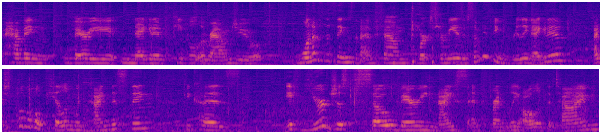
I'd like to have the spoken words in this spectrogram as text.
having very negative people around you. One of the things that I've found works for me is if somebody's being really negative, I just pull the whole kill them with kindness thing because if you're just so very nice and friendly all of the time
